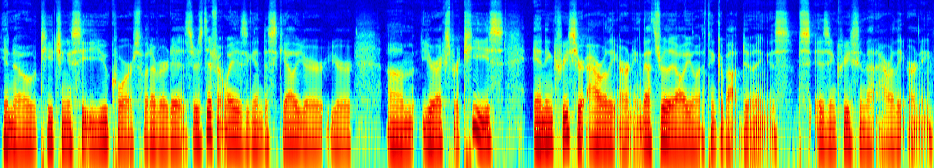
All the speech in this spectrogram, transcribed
you know teaching a ceu course whatever it is. There's different ways again to scale your your um, your expertise and increase your hourly earning. That's really all you want to think about doing is is increasing that hourly earning.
